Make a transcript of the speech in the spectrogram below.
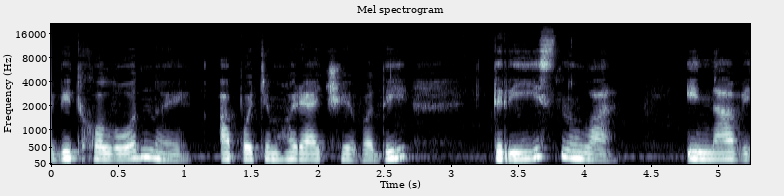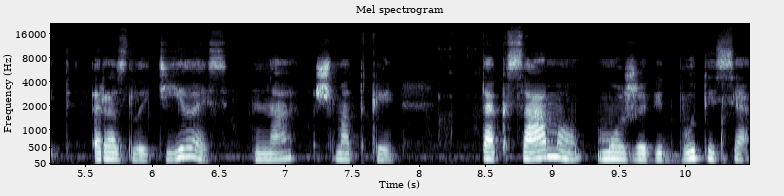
від холодної, а потім гарячої води тріснула і навіть розлетілась на шматки. Так само може відбутися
